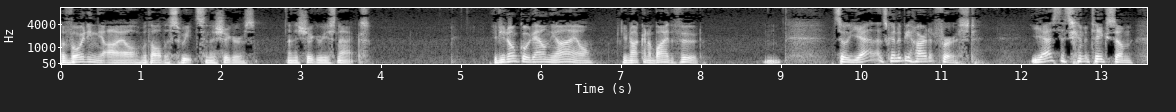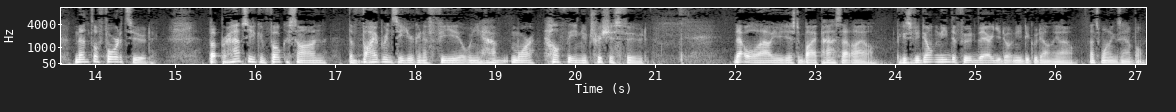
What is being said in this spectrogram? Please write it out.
avoiding the aisle with all the sweets and the sugars and the sugary snacks. If you don't go down the aisle, you're not going to buy the food. Hmm. So, yeah, that's going to be hard at first. Yes, it's going to take some mental fortitude, but perhaps you can focus on the vibrancy you're going to feel when you have more healthy, and nutritious food. That will allow you just to bypass that aisle. Because if you don't need the food there, you don't need to go down the aisle. That's one example.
